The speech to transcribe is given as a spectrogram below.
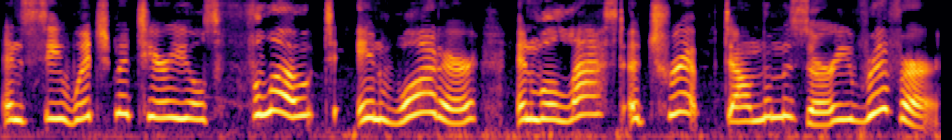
and see which materials float in water and will last a trip down the Missouri River.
